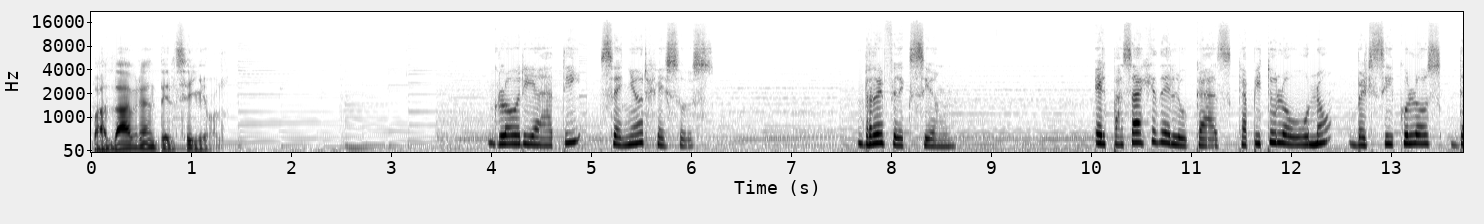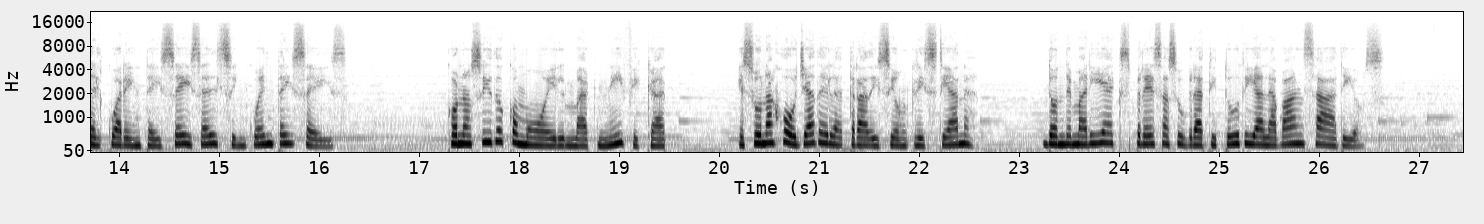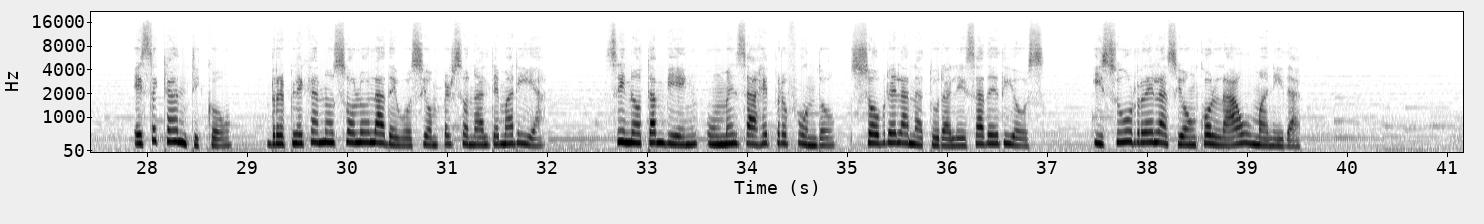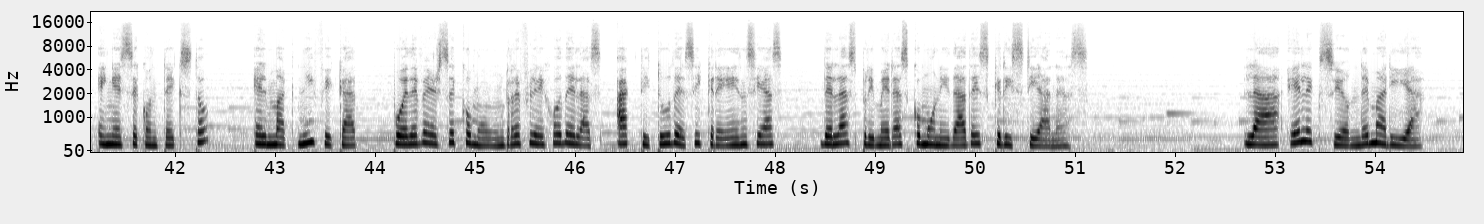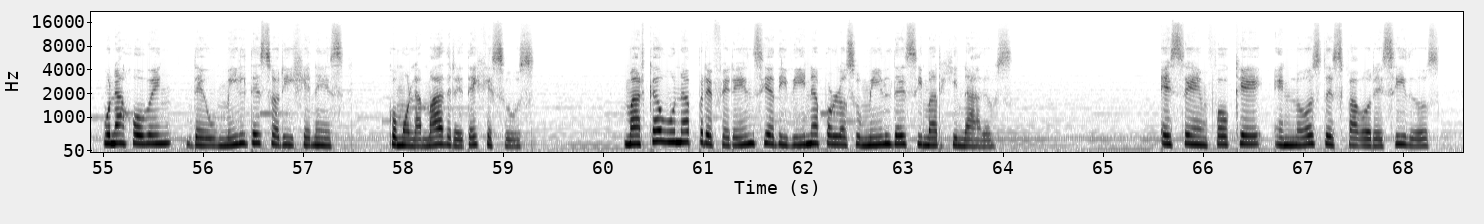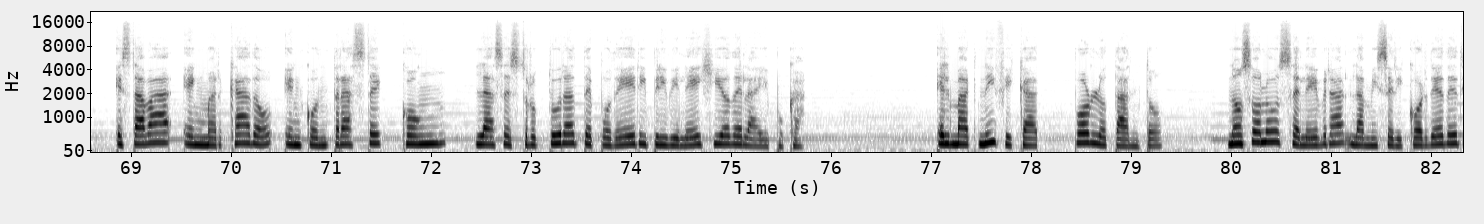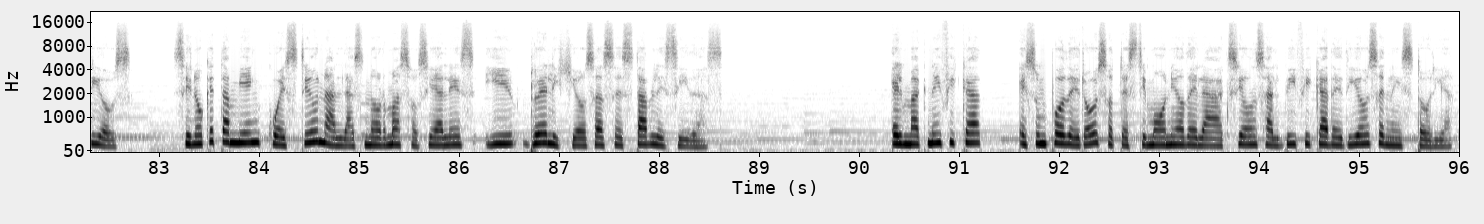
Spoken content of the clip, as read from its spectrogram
Palabra del Señor. Gloria a ti, Señor Jesús. Reflexión. El pasaje de Lucas capítulo 1 versículos del 46 al 56, conocido como el Magnificat, es una joya de la tradición cristiana donde María expresa su gratitud y alabanza a Dios. Este cántico refleja no solo la devoción personal de María, sino también un mensaje profundo sobre la naturaleza de Dios y su relación con la humanidad. En ese contexto, el Magnificat puede verse como un reflejo de las actitudes y creencias de las primeras comunidades cristianas. La elección de María, una joven de humildes orígenes como la Madre de Jesús, marca una preferencia divina por los humildes y marginados. Ese enfoque en los desfavorecidos estaba enmarcado en contraste con las estructuras de poder y privilegio de la época. El Magnificat, por lo tanto, no solo celebra la misericordia de Dios, sino que también cuestiona las normas sociales y religiosas establecidas. El Magnificat es un poderoso testimonio de la acción salvífica de Dios en la historia.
